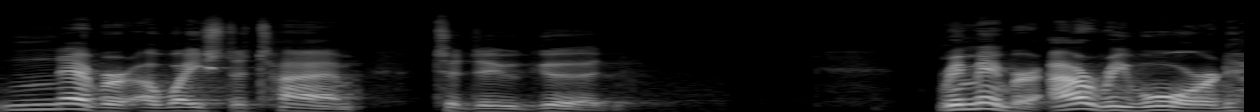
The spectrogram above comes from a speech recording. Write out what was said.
never a waste of time to do good. Remember, our reward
